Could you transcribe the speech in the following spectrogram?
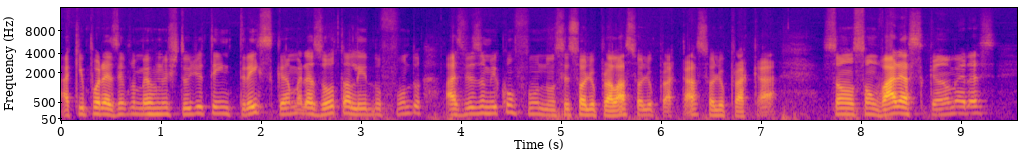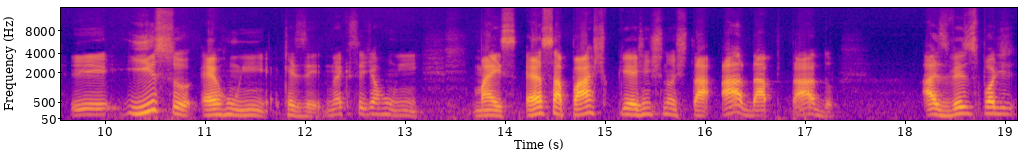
Aqui, por exemplo, mesmo no estúdio tem três câmeras, outra ali no fundo, às vezes eu me confundo, não sei se olho para lá, se olho para cá, se olho para cá. São, são várias câmeras e, e isso é ruim, quer dizer, não é que seja ruim, mas essa parte que a gente não está adaptado, às vezes pode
